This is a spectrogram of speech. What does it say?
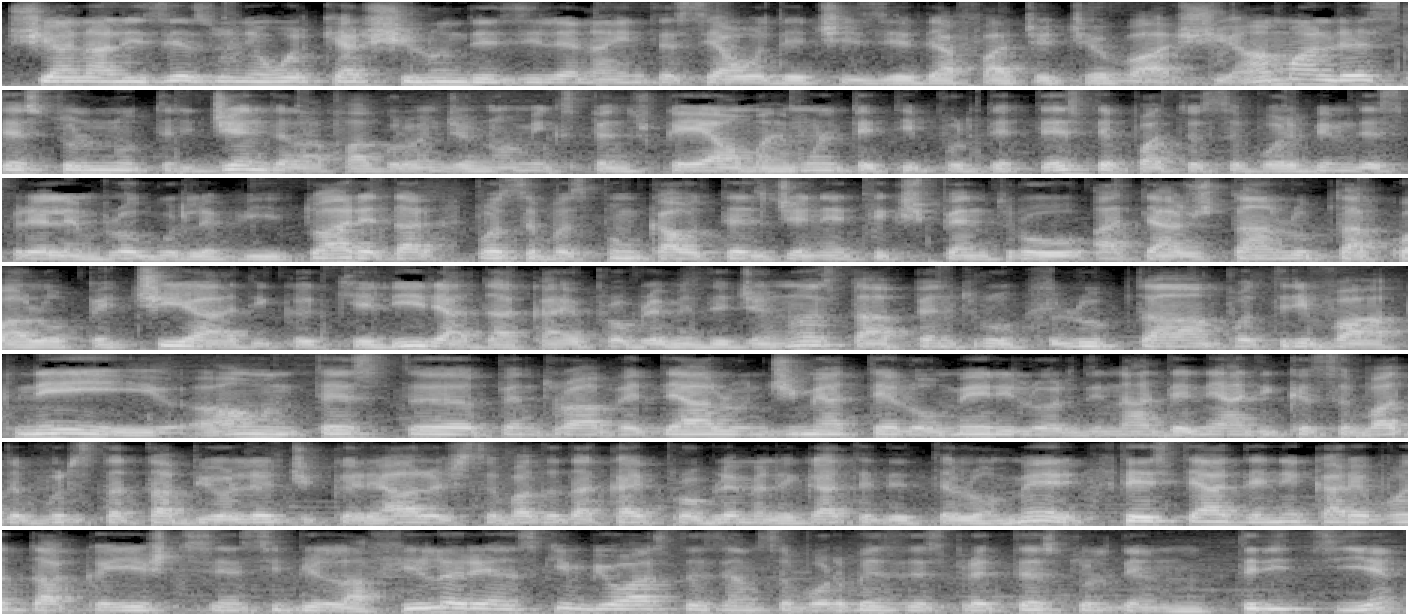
și analizez uneori chiar și luni de zile înainte să iau o decizie de a face ceva. Și am ales testul Nutrigen de la Fagron Genomics pentru că ei au mai multe tipuri de teste, poate o să vorbim despre ele în vlogurile viitoare, dar pot să vă spun că au test genetic și pentru a te ajuta în lupta cu alopecia, adică chelirea, dacă ai probleme de genul ăsta, pentru lupta împotriva acnei, au un test uh, pentru a vedea lungimea telomerilor din ADN, adică să vadă vârsta ta biologică reală și să vadă dacă ai probleme legate de telomeri, teste ADN care văd dacă ești sensibil la filere, în schimb eu astăzi am să vorbesc despre testul de nutriție.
